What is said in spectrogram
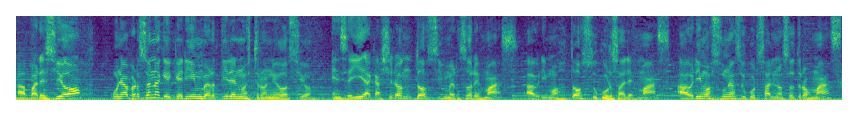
Apareció una persona que quería invertir en nuestro negocio. Enseguida cayeron dos inversores más, abrimos dos sucursales más, abrimos una sucursal nosotros más.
